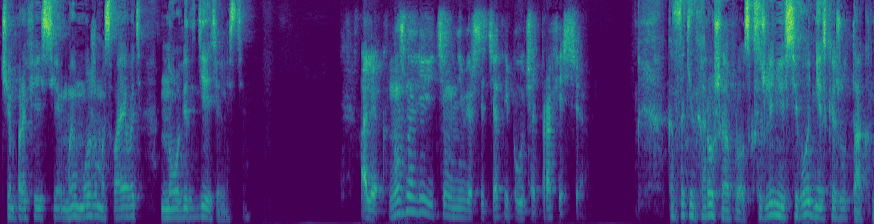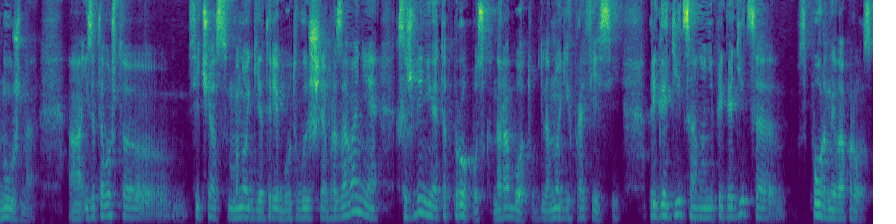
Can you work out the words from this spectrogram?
чем профессии, мы можем осваивать новый вид деятельности. Олег, нужно ли идти в университет и получать профессию? Константин, хороший вопрос. К сожалению, сегодня я скажу так, нужно. А, из-за того, что сейчас многие требуют высшее образование, к сожалению, это пропуск на работу для многих профессий. Пригодится оно, не пригодится – спорный вопрос.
